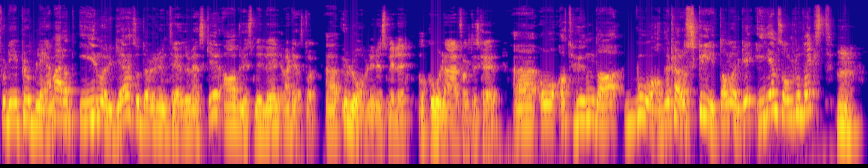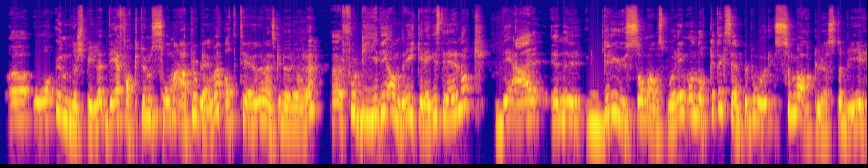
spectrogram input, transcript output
Fordi problemet er at i Norge så dør det rundt 300 mennesker av rusmidler hvert eneste år. Uh, ulovlige rusmidler. Alkohol er faktisk høyere. Uh, og at hun da både klarer å skryte av Norge i en sånn kontekst, mm å eh, underspille det faktum som er problemet, at 300 mennesker dør i året, eh, fordi de andre ikke registrerer nok. Det er en grusom avsporing, og nok et eksempel på hvor smakløst det blir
